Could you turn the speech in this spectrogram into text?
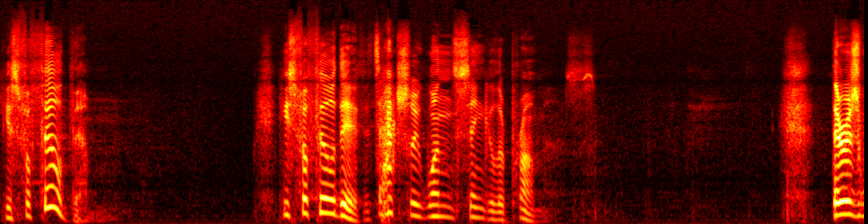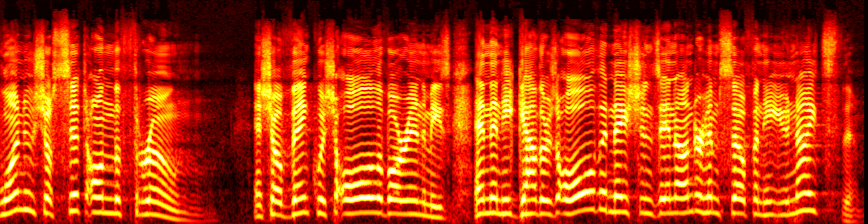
He's fulfilled them. He's fulfilled it. It's actually one singular promise. There is one who shall sit on the throne and shall vanquish all of our enemies. And then he gathers all the nations in under himself and he unites them,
